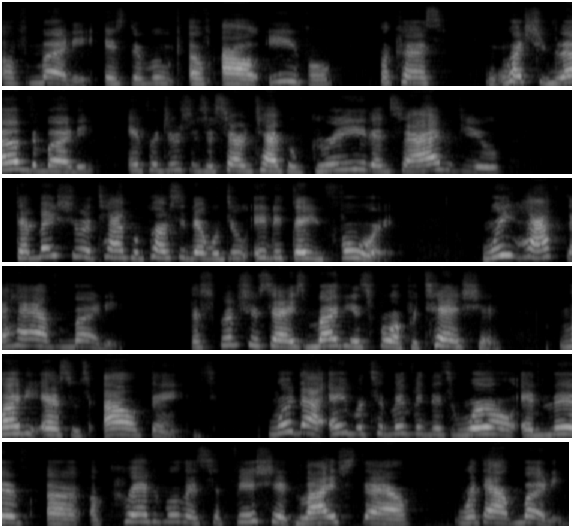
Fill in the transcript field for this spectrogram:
of money is the root of all evil because once you love the money, it produces a certain type of greed inside of you that makes you a type of person that will do anything for it. We have to have money. The scripture says money is for protection. Money answers all things. We're not able to live in this world and live a, a credible and sufficient lifestyle without money.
